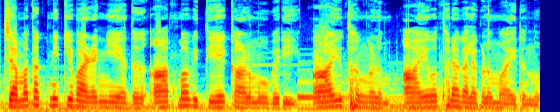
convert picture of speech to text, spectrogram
ജമദഗ്നിക്ക് വഴങ്ങിയത് ആത്മവിദ്യയെക്കാളും ഉപരി ആയുധങ്ങളും ആയോധന കലകളുമായിരുന്നു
